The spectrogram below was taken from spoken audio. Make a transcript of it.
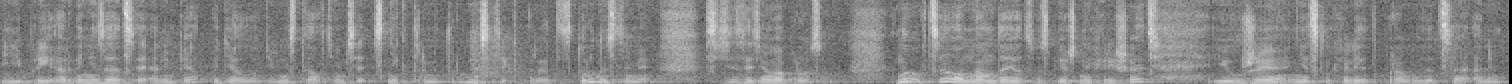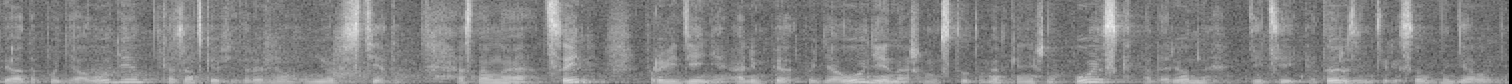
И при организации Олимпиад по диалогии мы сталкиваемся с некоторыми трудностями, как раз с трудностями в связи с этим вопросом. Но в целом нам удается успешно их решать, и уже несколько лет проводится Олимпиада по диалогии Казанского федерального университета. Основная цель проведения Олимпиад по диалогии нашим институтом – это, конечно, поиск одаренных детей, которые заинтересованы диалогией.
